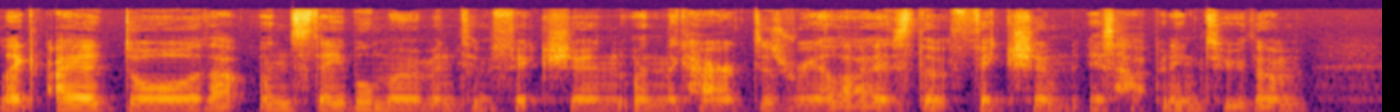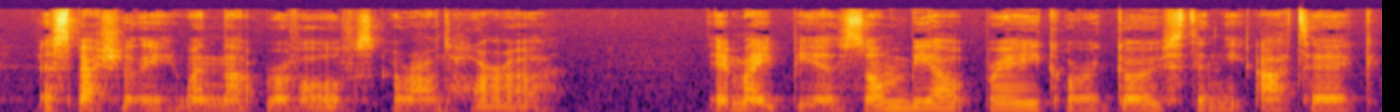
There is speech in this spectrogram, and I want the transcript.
Like, I adore that unstable moment in fiction when the characters realise that fiction is happening to them, especially when that revolves around horror. It might be a zombie outbreak or a ghost in the attic,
